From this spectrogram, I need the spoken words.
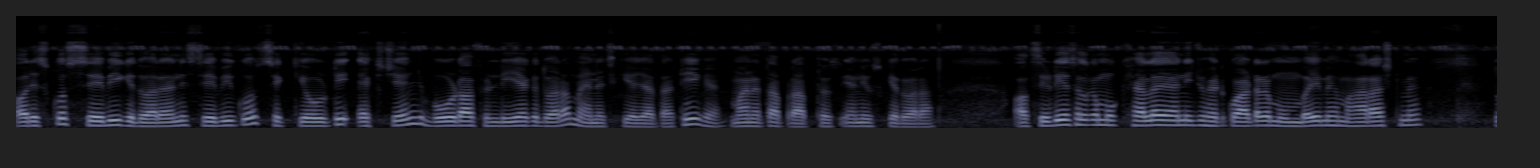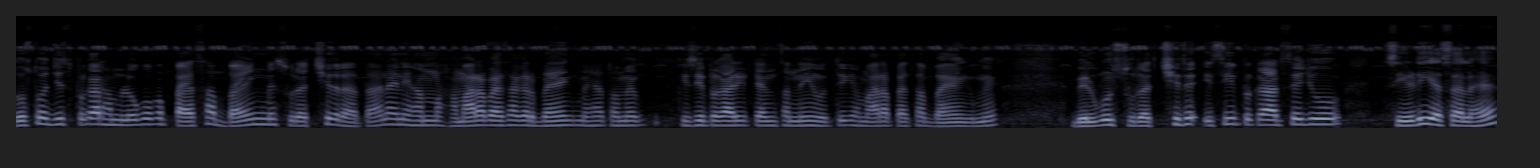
और इसको सेबी के द्वारा, यानी सेबी को security exchange board of India के द्वारा मैनेज किया जाता है। ठीक है, मान्यता प्राप्त है यानी उसके द्वारा। और सीडीएसएल का मुख्यालय, यानी जो हेडक्वार्टर मुंबई में, महाराष्ट्र में दोस्तों, जिस प्रकार हम लोगों का पैसा बैंक में सुरक्षित रहता है ना, यानी हम, हमारा पैसा अगर बैंक में है तो हमें किसी प्रकार की टेंशन नहीं होती कि हमारा पैसा बैंक में बिल्कुल सुरक्षित है। इसी प्रकार से जो सी डी एस एल है,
